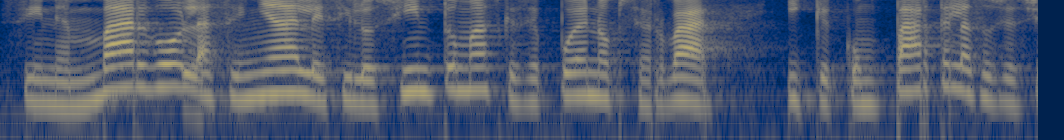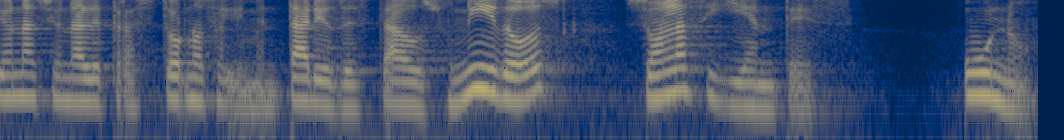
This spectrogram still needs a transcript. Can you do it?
Sin embargo, las señales y los síntomas que se pueden observar y que comparte la Asociación Nacional de Trastornos Alimentarios de Estados Unidos son las siguientes. 1.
